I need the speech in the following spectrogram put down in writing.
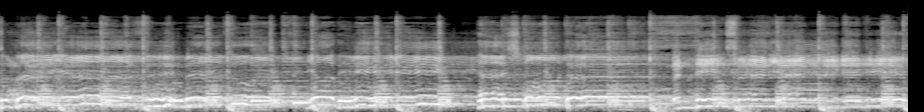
Hiç kader Ben dinsen yek ne diyeyim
